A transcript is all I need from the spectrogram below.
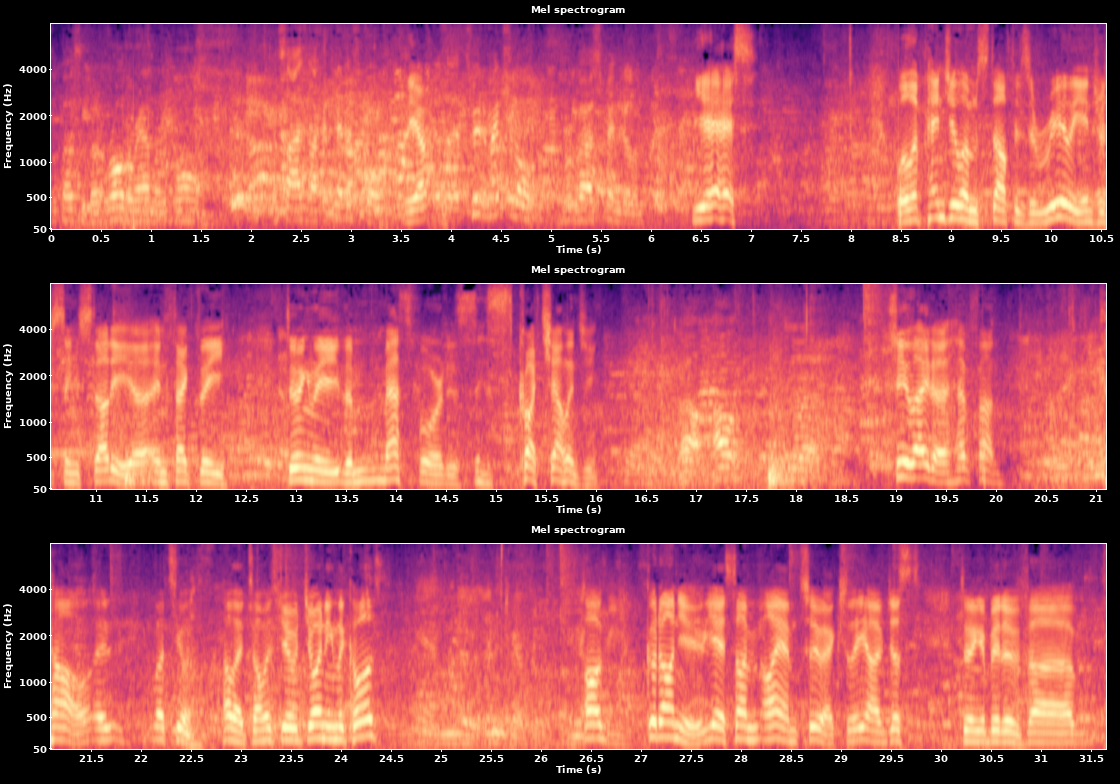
was supposed but it rolled around on the ball the size of like a tennis ball. Yep. It was a two-dimensional reverse pendulum. Yes. Well, the pendulum stuff is a really interesting study. Uh, in fact, the doing the, the maths for it is, is quite challenging. Well, I'll See you later. Have fun. Carl, uh, what's yours? Hello, Thomas. You're joining the cause? Oh, good on you. Yes, I'm. I am too. Actually, I'm just doing a bit of uh,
